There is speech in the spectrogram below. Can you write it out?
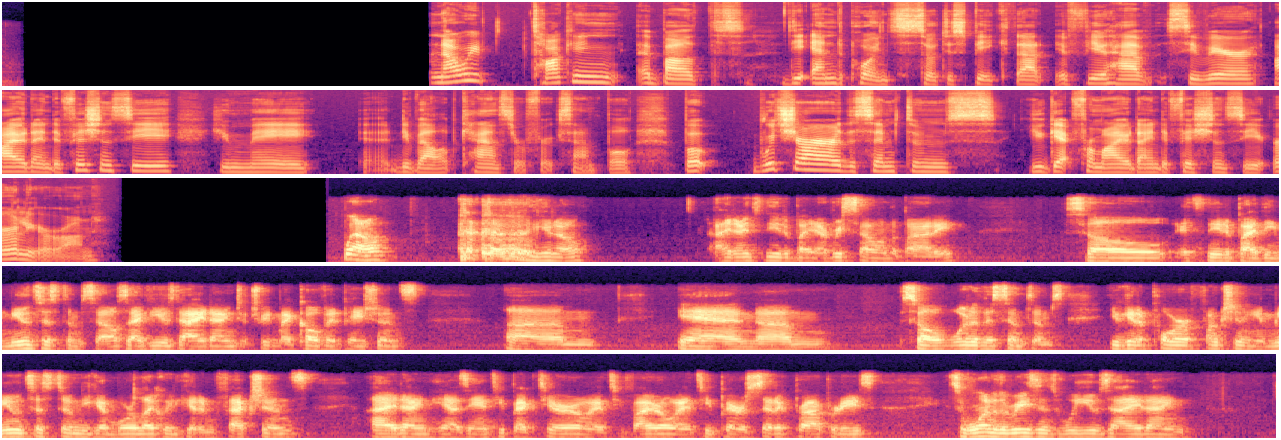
Now we're talking about the endpoints, so to speak, that if you have severe iodine deficiency, you may uh, develop cancer, for example. But which are the symptoms you get from iodine deficiency earlier on? Well, you know, iodine is needed by every cell in the body. So it's needed by the immune system cells. I've used iodine to treat my COVID patients. Um, and um, so, what are the symptoms? You get a poor functioning immune system, you get more likely to get infections. Iodine has antibacterial, antiviral, antiparasitic properties. It's one of the reasons we use iodine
